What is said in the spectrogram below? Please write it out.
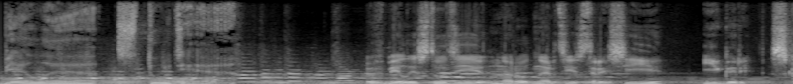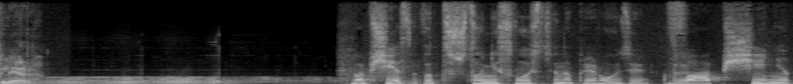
Белая студия. В белой студии народный артист России Игорь Скляр. Вообще, вот что не свойственно природе, да. вообще нет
